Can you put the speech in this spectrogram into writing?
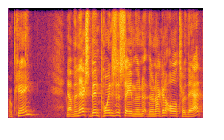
Okay? Now, the next bend point is the same. They're not, they're not going to alter that,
